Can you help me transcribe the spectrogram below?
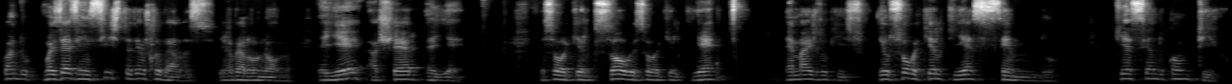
quando Moisés insiste, Deus revela-se e revela o nome. Eie, Asher, Eie. Eu sou aquele que sou, eu sou aquele que é. É mais do que isso. Eu sou aquele que é sendo, que é sendo contigo.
